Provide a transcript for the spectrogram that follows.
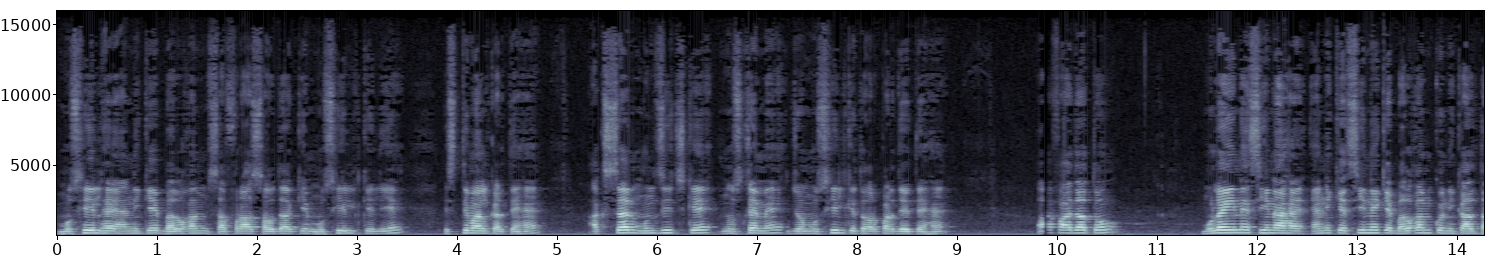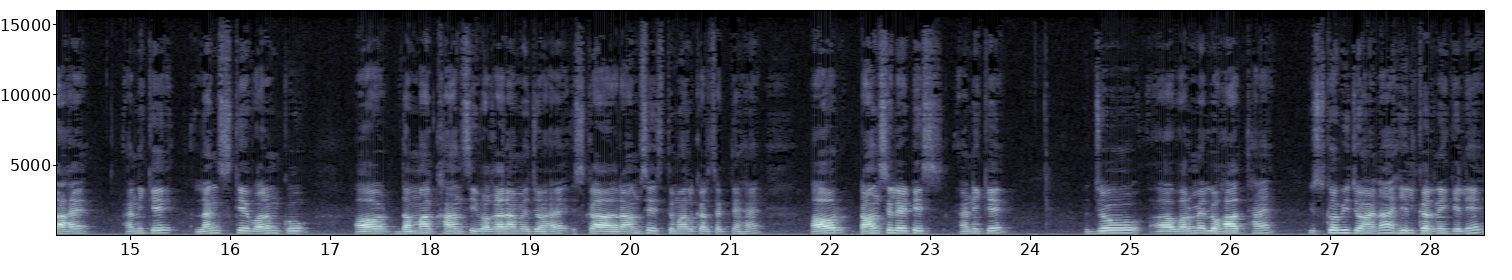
मुसील है, यानी कि बलगम, सफ़रा, सौदा के मुसील के लिए इस्तेमाल करते हैं। अक्सर मुंजिज के नुस्खे में जो मुसील के तौर पर देते हैं। और फ़ायदा तो मुलैन सीना है, यानी कि सीने के बलगम को निकालता है, यानी कि लंग्स के वर्म को और दमा खांसी वगैरह में जो है, इसका आराम से इस्तेमाल कर सकते हैं। और टॉन्सिलेटिस यानी कि जो वर्म लोहात हैं, इसको भी जो है ना हील करने के लिए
